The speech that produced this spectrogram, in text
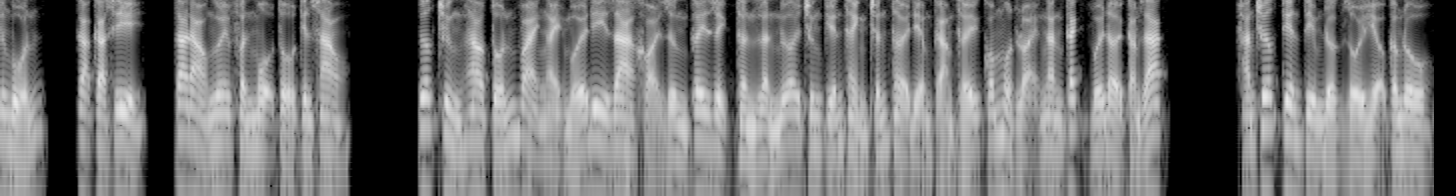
Chương bốn, Cạ cà si, ta đào ngươi phần mộ tổ tiên sao. Ước chừng hao tốn vài ngày mới đi ra khỏi rừng cây dịch thần lần nữa chứng kiến thành trấn thời điểm cảm thấy có một loại ngăn cách với đời cảm giác. Hắn trước tiên tìm được rồi hiệu cầm đồ,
